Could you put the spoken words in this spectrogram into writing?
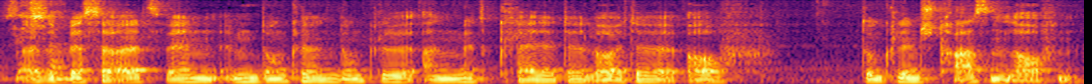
sicher. Also besser, als wenn im Dunkeln dunkel angekleidete Leute auf dunklen Straßen laufen.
